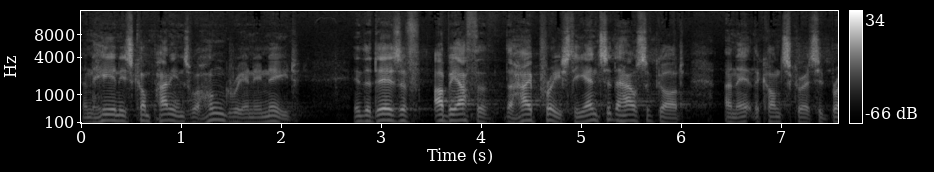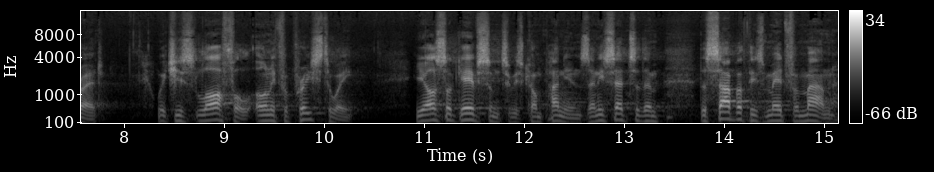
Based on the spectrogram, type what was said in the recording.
and he and his companions were hungry and in need? In the days of Abiathar, the high priest, he entered the house of God and ate the consecrated bread which is lawful only for priests to eat. He also gave some to his companions. And he said to them, The Sabbath is made for man,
